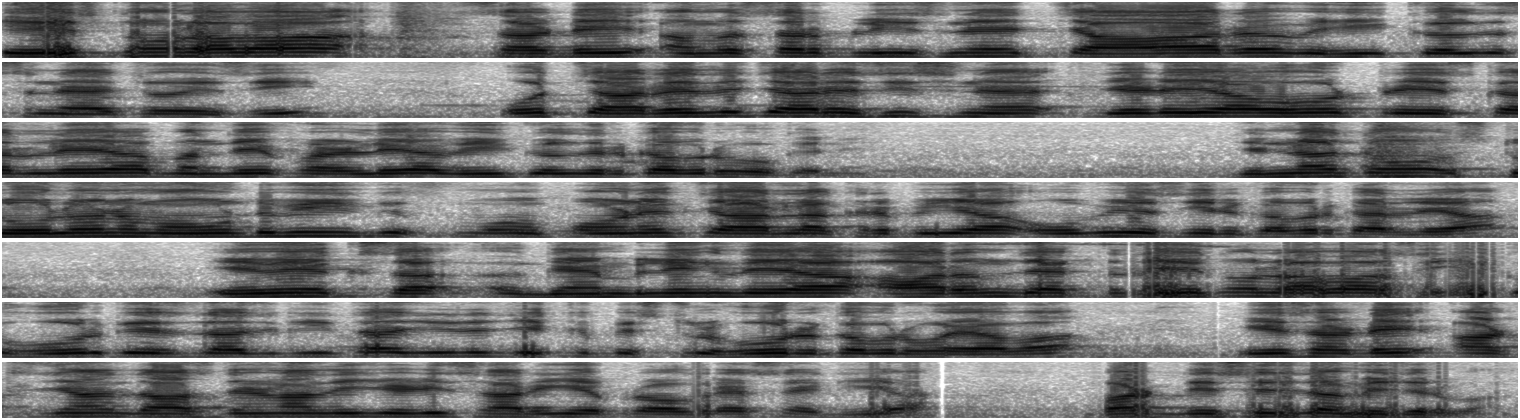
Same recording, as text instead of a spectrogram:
ਇਸ ਤੋਂ ਇਲਾਵਾ ਸਾਡੇ ਅੰਮ੍ਰਿਤਸਰ ਪੁਲਿਸ ਨੇ ਚਾਰ ਵਹੀਕਲ ਸਨੈਚ ਹੋਏ ਸੀ। ਉਹ ਚਾਰੇ ਦੇ ਚਾਰੇ ਸੀ ਸਨੈ ਜਿਹੜੇ ਆ ਉਹ ਟਰੇਸ ਕਰ ਲਏ ਆ, ਬੰਦੇ ਫੜ ਲਿਆ ਵਹੀਕਲ ਰਿਕਵਰ ਹੋ ਗਏ ਨੇ। ਜਿਨ੍ਹਾਂ ਤੋਂ ਸਟੋਲਨ ਅਮਾਉਂਟ ਵੀ ਪ- ਪੌਣੇ 4 ਲੱਖ ਰੁਪਈਆ ਉਹ ਵੀ ਅਸੀਂ ਰਿਕਵਰ ਕਰ ਲਿਆ। ਇਵੇਂ ਇੱਕ ਗੈਂਬਲਿੰਗ ਦੇ ਆ ਆਰਮਜ਼ ਐਕਟ ਦੇ ਤੋਂ ਇਲਾਵਾ ਅਸੀਂ ਇੱਕ ਹੋਰ ਕੇਸ ਦਰਜ ਕੀਤਾ ਜਿਹਦੇ 'ਚ ਇੱਕ ਪਿਸਟਲ ਹੋਰ ਰਿਕਵਰ ਹੋਇਆ ਵਾ ਇਹ ਸਾਡੇ 8 ਜਾਂ 10 ਦਿਨਾਂ ਦੀ ਜਿਹੜੀ ਸਾਰੀ ਇਹ ਪ੍ਰੋਗਰੈਸ ਹੈਗੀ ਆ but this is the major one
